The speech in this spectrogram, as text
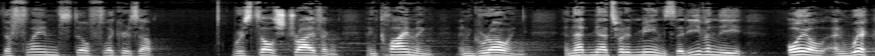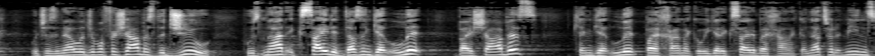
the flame still flickers up. We're still striving and climbing and growing. And that, that's what it means that even the oil and wick, which is ineligible for Shabbos, the Jew who's not excited, doesn't get lit by Shabbos, can get lit by Hanukkah. We get excited by Hanukkah. And that's what it means,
